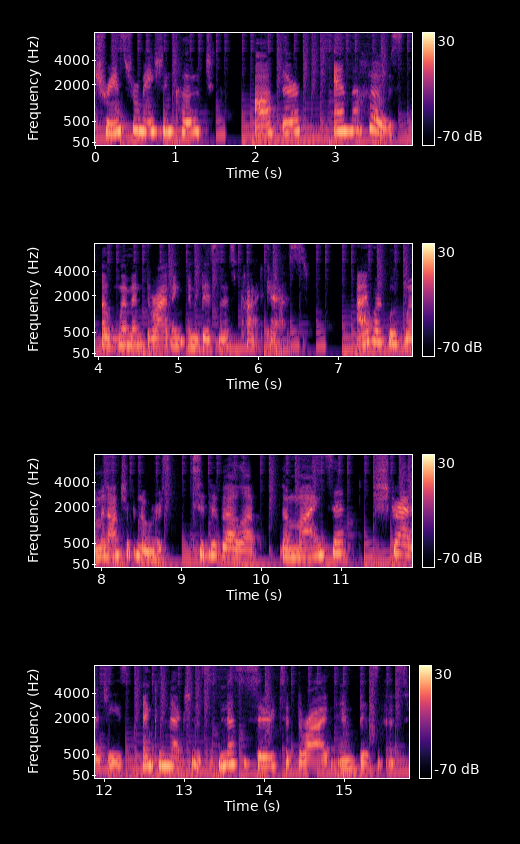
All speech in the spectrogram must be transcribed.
transformation coach, author, and the host of Women Thriving in Business podcast. I work with women entrepreneurs to develop the mindset, strategies, and connections necessary to thrive in business.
